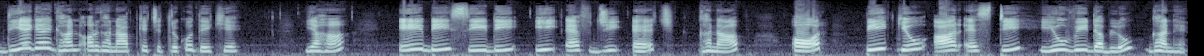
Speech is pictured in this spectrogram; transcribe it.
दिए गए घन और घनाप के चित्र को देखिए। यहाँ A B C D E F G H घनाप और P Q R S T U V W घन है।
